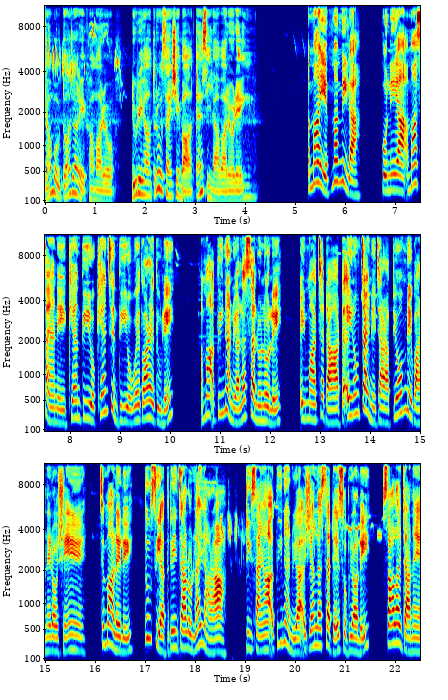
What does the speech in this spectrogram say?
ရောင်းဖို့သွားကြတဲ့အခါမှာတော့လူတွေဟာသူတို့ဆိုင်ရှိမှတန်းစီလာပါတော့တယ်အမရေမှတ်မိလားကိုနေ့ကအမဆိုင်ကနေခန်းသီးတို့ခန်းချင်သီးတို့ဝယ်သွားတဲ့သူလေအမအသီးနှံတွေကလက်ဆက်လွန်းလို့လေအိမ်မှာချက်တာတအိမ်လုံးကြိုက်နေကြတာပြောမနေပါနဲ့တော့ရှင်ကျမလည်းလေ သူ့စီကသတင်းကြားလို့လိုက်လာတာဒီဆိုင်ကအသီးနှံတွေကအရန်လက်ဆက်တယ်ဆိုပြီးတော့လေစားလိုက်တာနဲ့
